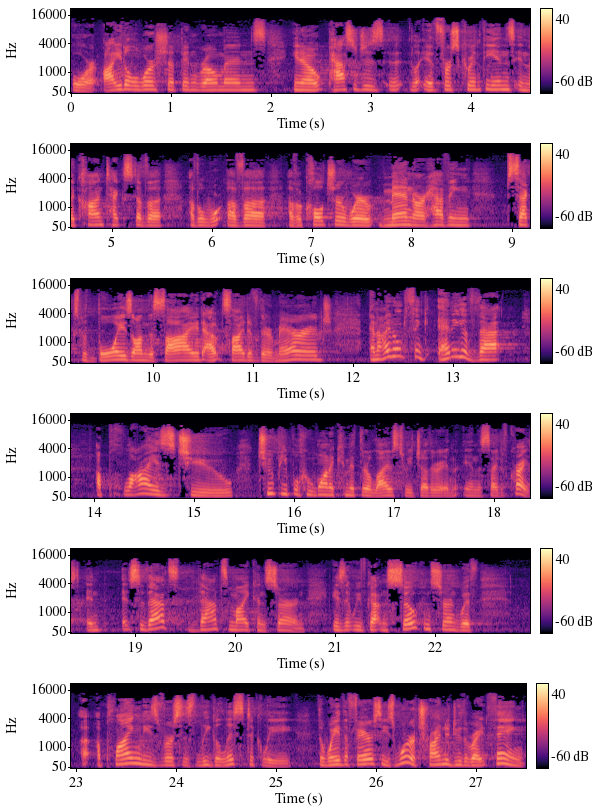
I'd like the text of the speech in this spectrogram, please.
or idol worship in Romans. You know, passages uh, in 1 Corinthians in the context of a, of, a, of, a, of a culture where men are having sex with boys on the side outside of their marriage. And I don't think any of that applies to two people who want to commit their lives to each other in, in the sight of Christ. And, and, so that's, that's my concern, is that we've gotten so concerned with uh, applying these verses legalistically, the way the Pharisees were, trying to do the right thing,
